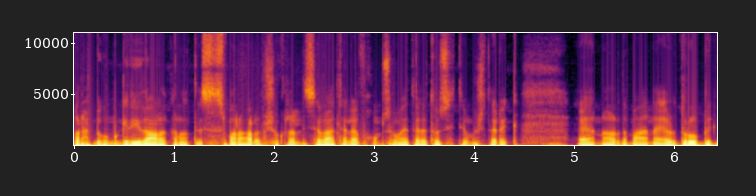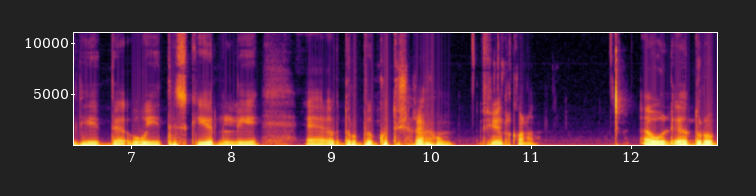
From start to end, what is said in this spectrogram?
مرحبا بكم من جديد على قناة استثمار عرب. شكرا آلاف خمسمية تلاتة وستين مشترك. آه النهاردة معانا airdrop جديد وتسكير ل airdrop ين كنت شارحهم في القناة. أول airdrop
